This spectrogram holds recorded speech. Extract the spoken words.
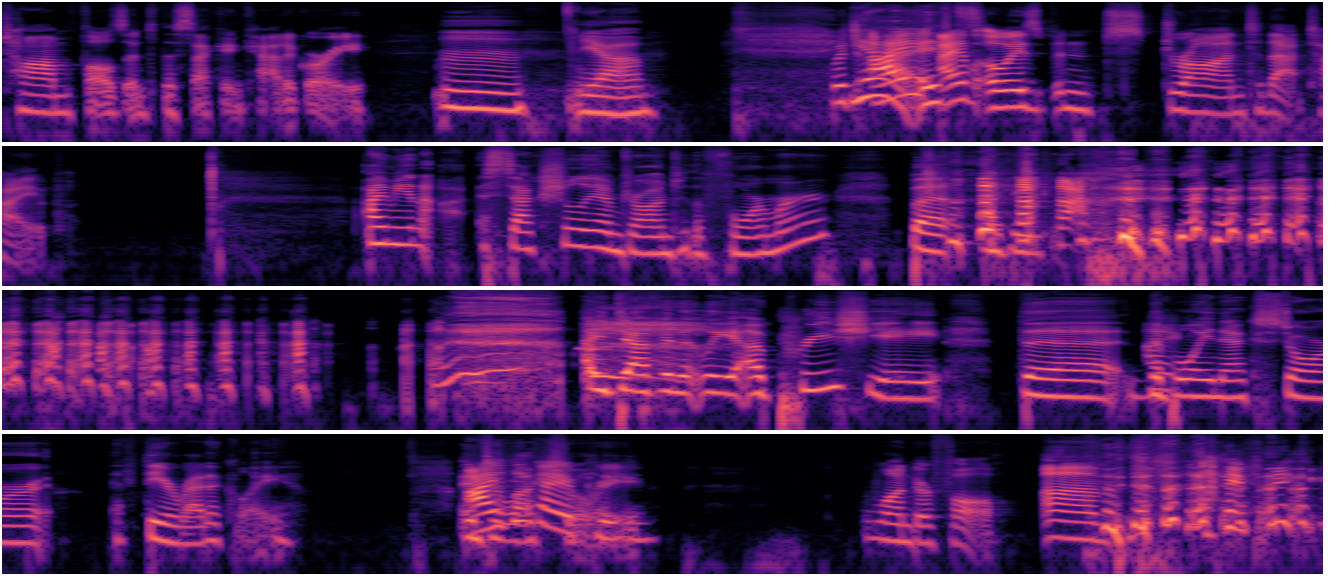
Tom falls into the second category, Mm, yeah. Which Yeah, I, I've always been drawn to that type. I mean, sexually, I'm drawn to the former, but I think I definitely appreciate the the I- boy next door theoretically. I think I Intellectually. appre- wonderful. Um, I think,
